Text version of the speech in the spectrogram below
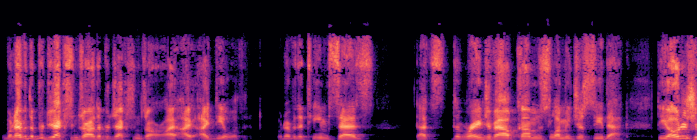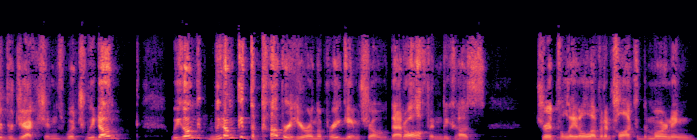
whatever the projections are, the projections are. I, I, I deal with it. Whatever the team says, that's the range of outcomes. Let me just see that. The ownership projections, which we don't we don't we don't get the cover here on the pregame show that often because truthfully at eleven o'clock in the morning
